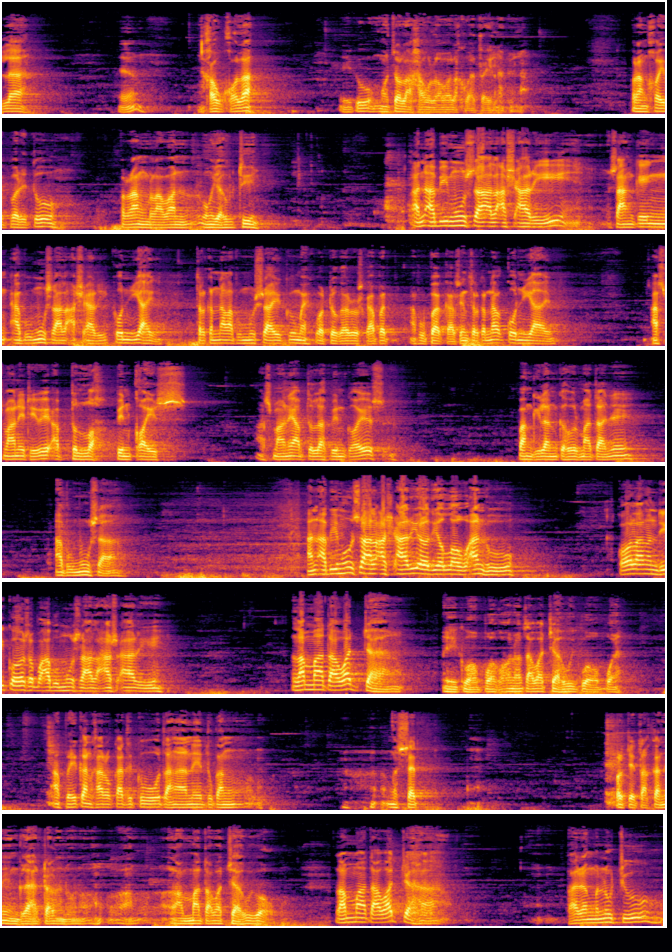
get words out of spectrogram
lah. Ya. Khauqalah itu maca la haula wala quwata illa billah. Perang Khaybar itu perang melawan wong Yahudi. An Abi Musa al-Ash'ari saking Abu Musa al-Ash'ari kunyah terkenal Abu Musa iku meh padha karo sahabat Abu Bakar. Sing terkenal kunyah asmane dhewe Abdullah bin Qais. Asmane Abdullah bin Qais panggilan kehormatannya Abu Musa. An Abi Musa al-Ash'ari radhiyallahu anhu Kala ngendika sapa Abu Musa al-Ash'ari Lama tawajjah Iku apa kono tawajjahu iku apa Abaikan harokat iku tangane tukang ngeset. Percetakan yang gladal lama tawajjahu iku lama tawajjah bareng menuju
